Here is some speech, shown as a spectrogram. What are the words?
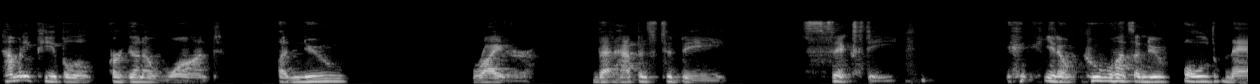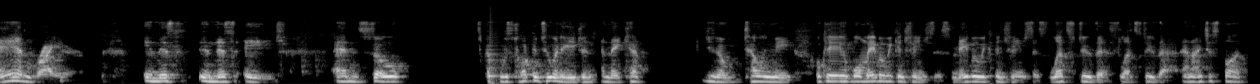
how many people are going to want a new writer that happens to be 60? you know, who wants a new old man writer in this in this age? And so I was talking to an agent and they kept you know telling me okay well maybe we can change this. Maybe we can change this. Let's do this. Let's do that. And i just thought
